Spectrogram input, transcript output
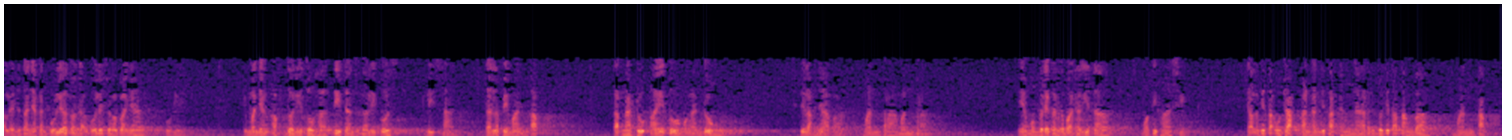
Kalau yang ditanyakan boleh atau tidak boleh Jawabannya boleh. Cuman yang afdal itu hati dan sekaligus lisan. Dan lebih mantap. Karena doa itu mengandung Istilahnya apa? Mantra-mantra Yang memberikan kepada kita motivasi Kalau kita ucapkan dan kita dengar Itu kita tambah mantap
